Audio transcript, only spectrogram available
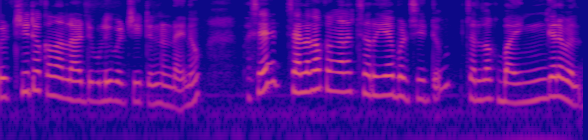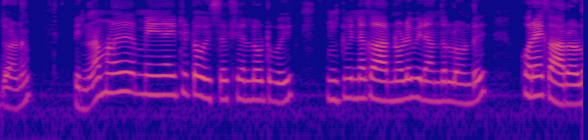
ബെഡ്ഷീറ്റൊക്കെ നല്ല അടിപൊളി ബെഡ്ഷീറ്റ് തന്നെ ഉണ്ടായിരുന്നു. പക്ഷേ ചിലതൊക്കെ അങ്ങനെ ചെറിയ ബെഡ്ഷീറ്റും ചിലതൊക്കെ ഭയങ്കര വലുതുമാണ്. പിന്നെ നമ്മൾ മെയിനായിട്ട് ടോയ് സെക്ഷനിലോട്ട് പോയി. എനിക്ക് പിന്നെ കാറിനോട് വിരാന്തുള്ളതുകൊണ്ട് കുറേ കാറുകൾ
